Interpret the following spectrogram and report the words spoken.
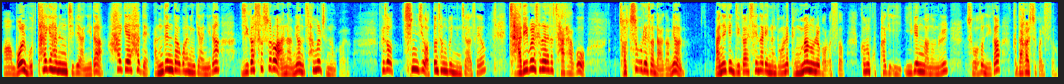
어, 뭘 못하게 하는 집이 아니라 하게 하되 안 된다고 하는 게 아니라 네가 스스로 안 하면 상을 주는 거예요. 그래서 심지어 어떤 상도 있는지 아세요? 자립을 새날에서 잘하고 저축을 해서 나가면 만약에 네가 새날에 있는 동안에 100만 원을 벌었어. 그러면 곱하기 2, 200만 원을 주어서 네가 그 나갈 수가 있어.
